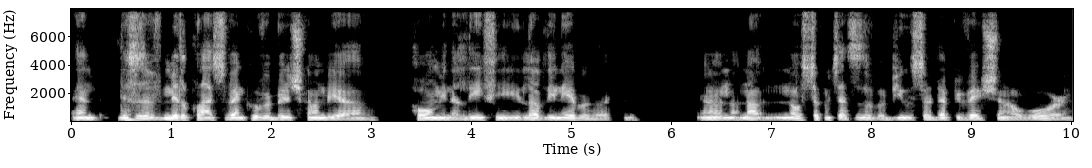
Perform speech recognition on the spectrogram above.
And this is a middle class Vancouver, British Columbia home in a leafy, lovely neighborhood. You know, no, no, no circumstances of abuse or deprivation or war.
